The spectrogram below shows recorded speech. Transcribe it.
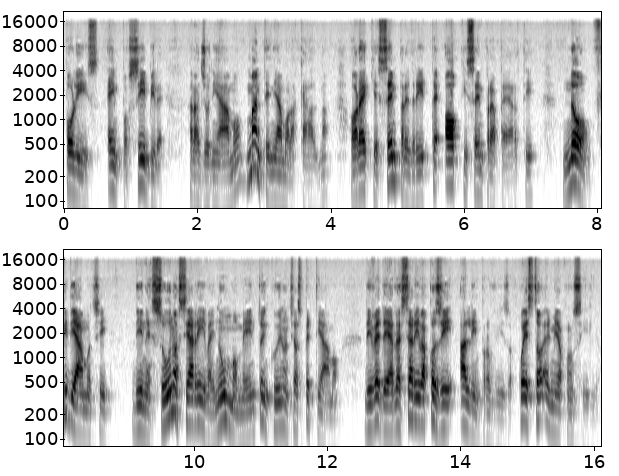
Police. È impossibile. Ragioniamo, manteniamo la calma, orecchie sempre dritte, occhi sempre aperti non fidiamoci di nessuno, si arriva in un momento in cui non ci aspettiamo di vederlo e si arriva così all'improvviso. Questo è il mio consiglio.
